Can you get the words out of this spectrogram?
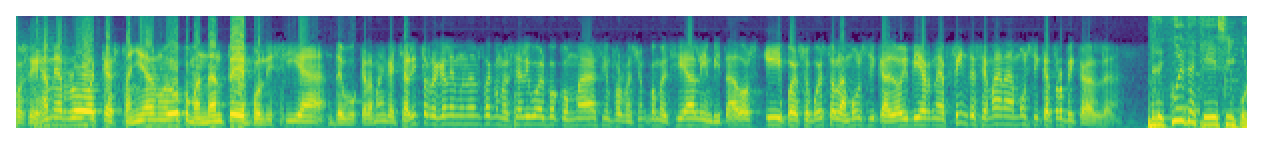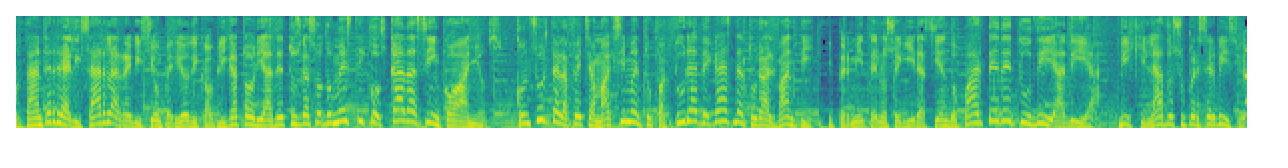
José Jaime Roa Castañeda, nuevo comandante de policía de Bucaramanga. Chalito, regáleme una nota comercial y vuelvo con más información comercial, invitados y por supuesto la música de hoy viernes, fin de semana, música tropical. Recuerda que es importante realizar la revisión periódica obligatoria de tus gasodomésticos cada cinco años. Consulta la fecha máxima en tu factura de gas natural Vanti y permítenos seguir haciendo parte de tu día a día. Vigilado Superservicios.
